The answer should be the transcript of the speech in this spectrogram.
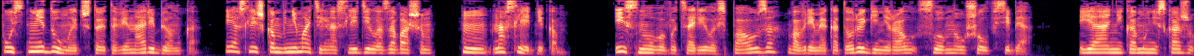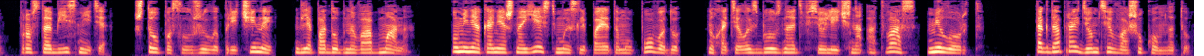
Пусть не думает, что это вина ребенка. Я слишком внимательно следила за вашим... Хм, наследником». И снова воцарилась пауза, во время которой генерал словно ушел в себя. «Я никому не скажу, просто объясните, что послужило причиной для подобного обмана. У меня, конечно, есть мысли по этому поводу, но хотелось бы узнать все лично от вас, милорд. Тогда пройдемте в вашу комнату».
